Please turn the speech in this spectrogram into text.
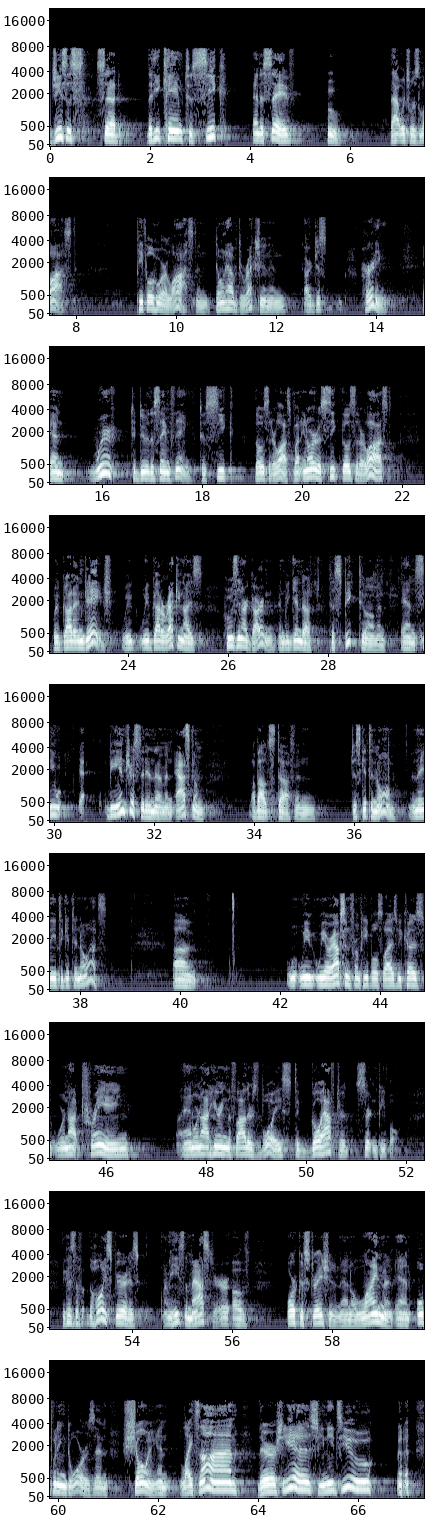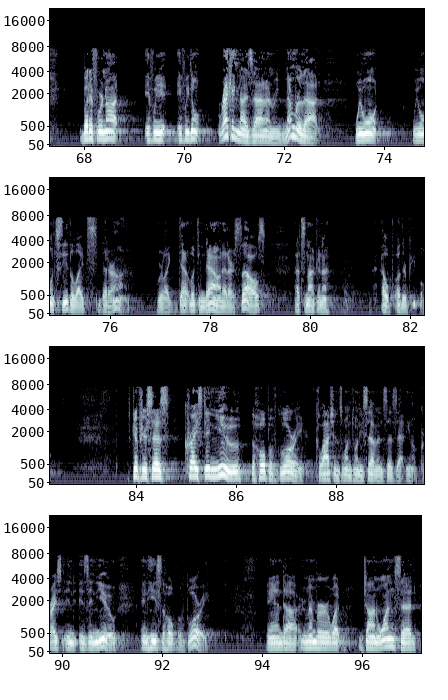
Jesus said that he came to seek and to save who? That which was lost. People who are lost and don't have direction and are just hurting. And we're to do the same thing, to seek those that are lost. But in order to seek those that are lost, we've got to engage. We, we've got to recognize who's in our garden and begin to, to speak to them and, and see, be interested in them and ask them about stuff and just get to know them. And they need to get to know us. Uh, we, we are absent from people's lives because we're not praying and we're not hearing the Father's voice to go after certain people. Because the, the Holy Spirit is, I mean, He's the master of orchestration and alignment and opening doors and showing and lights on. There she is. She needs you. but if we're not, if we, if we don't recognize that and remember that, we won't, we won't see the lights that are on we're like looking down at ourselves, that's not going to help other people. Scripture says, Christ in you, the hope of glory. Colossians 1.27 says that. You know, Christ in, is in you, and he's the hope of glory. And uh, remember what John 1 said,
